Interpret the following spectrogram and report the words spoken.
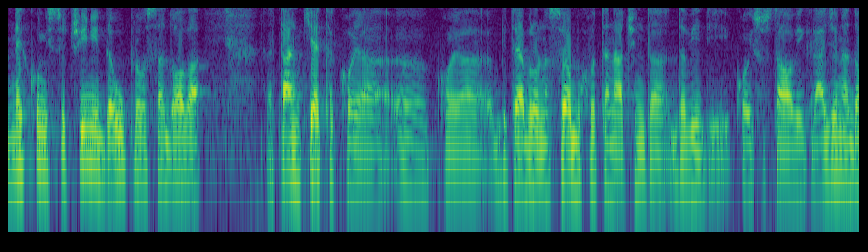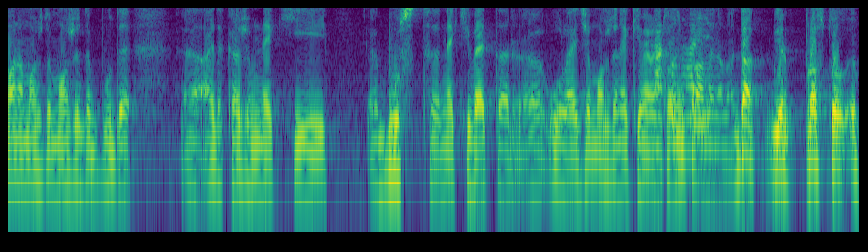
nekako mi se čini da upravo sad ova ta anketa koja, koja bi trebalo na sveobuhvatan način da, da vidi koji su stavovi građana, da ona možda može da bude ajde da kažem, neki boost, neki vetar eh, u leđa, možda nekim eventualnim promenama. Da, jer prosto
